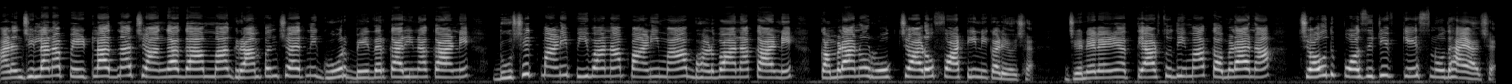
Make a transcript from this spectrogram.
આણંદ જિલ્લાના પેટલાદના ચાંગા ગામમાં ગ્રામ પંચાયતની ઘોર બેદરકારીના કારણે દૂષિત પાણી પીવાના પાણીમાં ભણવાના કારણે કમળાનો રોગચાળો ફાટી નીકળ્યો છે, જેને લઈને અત્યાર સુધીમાં કમળાના ચૌદ પોઝિટિવ કેસ નોંધાયા છે.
